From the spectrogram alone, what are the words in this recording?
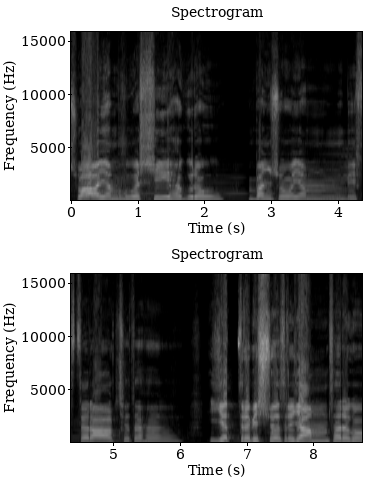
स्वायम्भुवशिह गुरौ वंशोऽयं विस्तराक्षतः यत्र विश्वसृजां सर्गो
